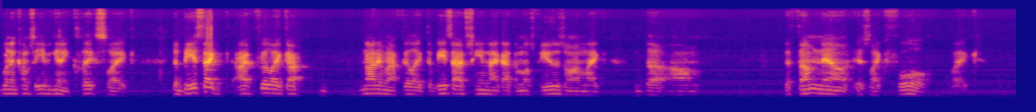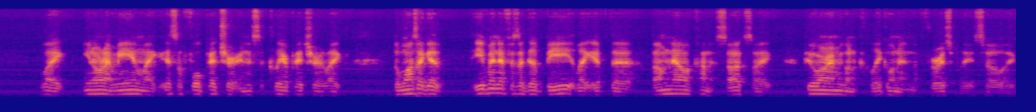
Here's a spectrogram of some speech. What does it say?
when it comes to even getting clicks, like the beats that I feel like got not even I feel like the beats I've seen that got the most views on like the um the thumbnail is like full like like you know what I mean? Like it's a full picture and it's a clear picture. Like the ones I get even if it's a good beat like if the thumbnail kind of sucks like people aren't even to click on it in the first place. So like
